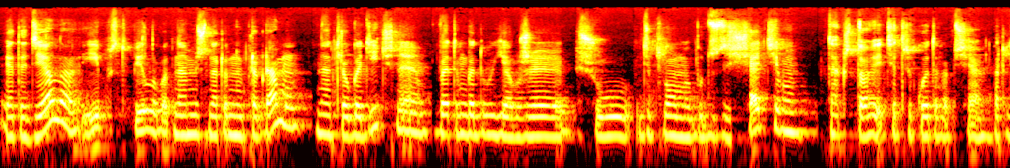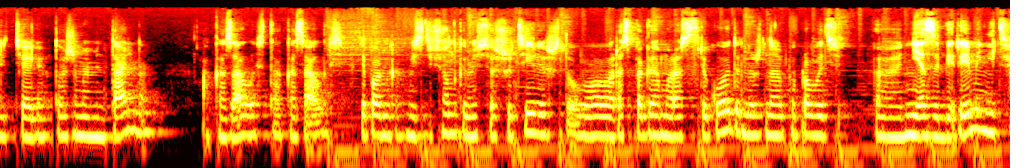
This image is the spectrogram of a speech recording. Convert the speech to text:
это дело, и поступила вот на международную программу, на трехгодичную. В этом году я уже пишу диплом и буду защищать его. Так что эти три года вообще пролетели тоже моментально. Оказалось-то оказалось. Я помню, как мы с девчонками все шутили, что раз программа раз в три года, нужно попробовать э, не забеременеть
